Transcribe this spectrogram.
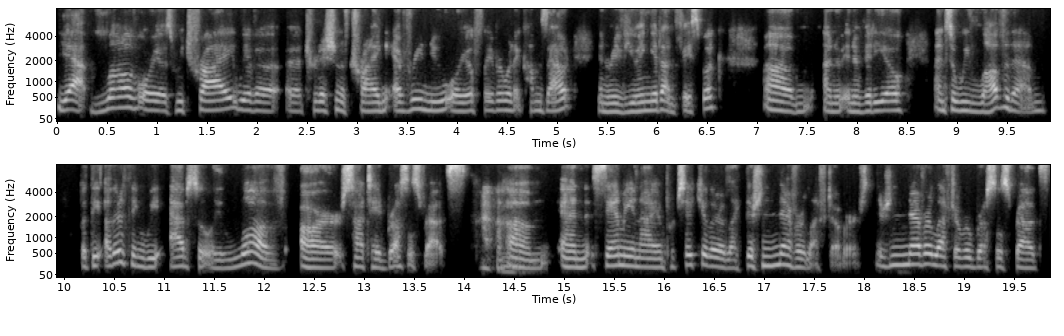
yeah, love Oreos. We try. We have a, a, tradition of trying every new Oreo flavor when it comes out and reviewing it on Facebook um, in a video. And so we love them. But the other thing we absolutely love are sauteed Brussels sprouts. Mm-hmm. Um, and Sammy and I, in particular, like there's never leftovers. There's never leftover Brussels sprouts.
